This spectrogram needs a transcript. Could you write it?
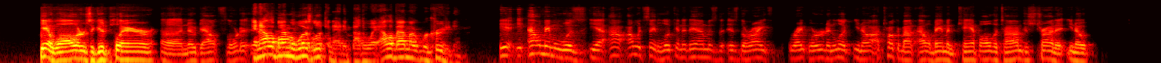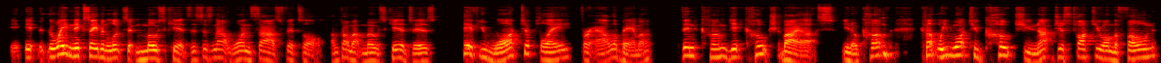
Yeah, Waller's a good player, uh, no doubt. Florida and Alabama was looking at him, by the way. Alabama recruited him. Yeah, Alabama was. Yeah, I, I, would say looking at him is the is the right right word. And look, you know, I talk about Alabama and camp all the time, just trying to, you know, it, it, the way Nick Saban looks at most kids. This is not one size fits all. I'm talking about most kids. Is hey, if you want to play for Alabama, then come get coached by us. You know, come, come. We want to coach you, not just talk to you on the phone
